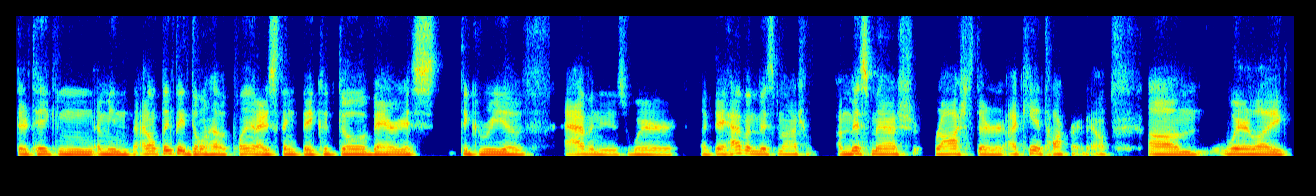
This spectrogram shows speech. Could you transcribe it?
they're taking. I mean, I don't think they don't have a plan. I just think they could go a various degree of avenues where like they have a mismatch a mismatch roster. I can't talk right now. Um, where like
